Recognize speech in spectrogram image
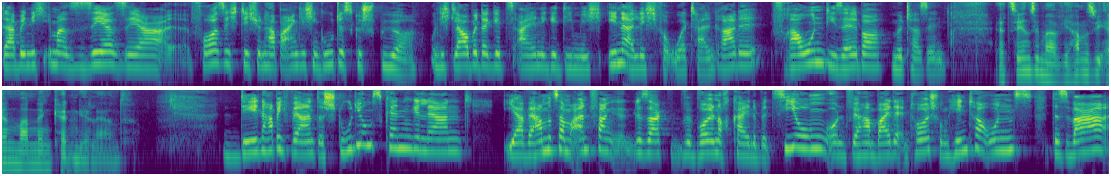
da bin ich immer sehr, sehr vorsichtig und habe eigentlich ein gutes Gespür. Und ich glaube, da gibt es einige, die mich innerlich verurteilen, gerade Frauen, die selber Mütter sind. Erzählen Sie mal, wie haben Sie Ihren Mann denn kennengelernt? Den habe ich während des Studiums kennengelernt. Ja, wir haben uns am Anfang gesagt, wir wollen noch keine Beziehung und wir haben beide Enttäuschung hinter uns. Das war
